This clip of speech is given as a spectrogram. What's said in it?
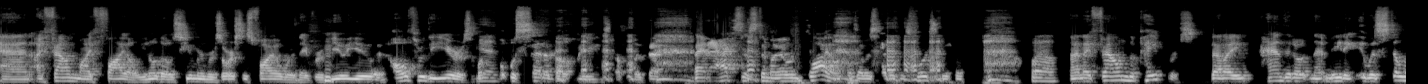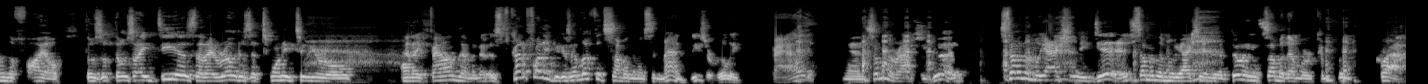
and I found my file, you know, those human resources file where they review you and all through the years, what, yeah. what, was said about me and stuff like that. I had access to my own file because I was head of the sports division. Wow. And I found the papers that I handed out in that meeting. It was still in the file. Those, those ideas that I wrote as a 22 year old. And I found them. And it was kind of funny because I looked at some of them and said, man, these are really bad. And some of them are actually good. Some of them we actually did. Some of them we actually ended up doing. And some of them were complete crap.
